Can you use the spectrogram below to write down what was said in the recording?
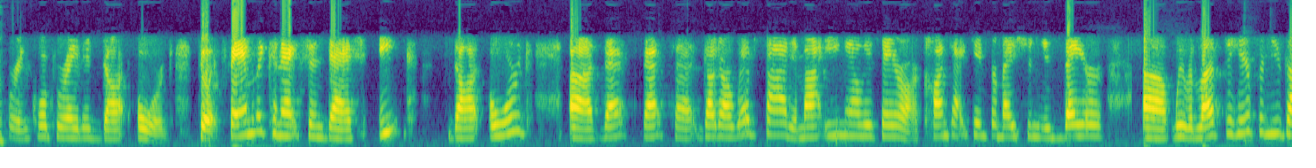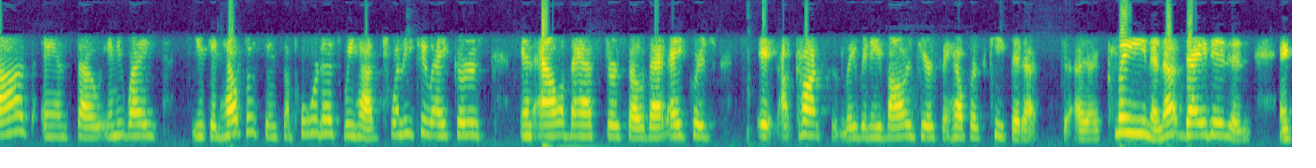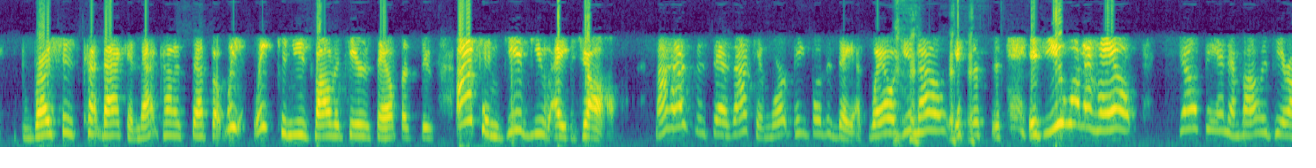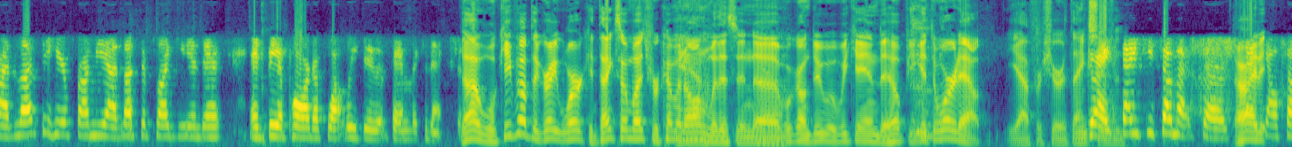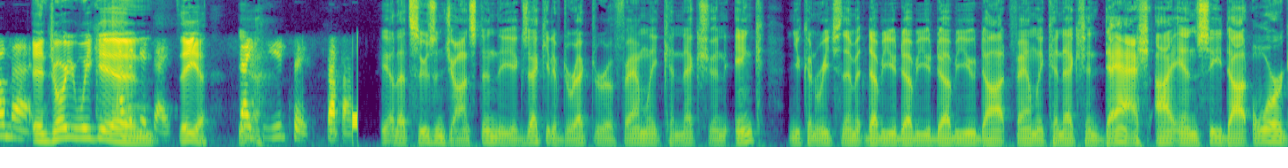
for incorporated.org. So it's Family Connection dash Inc. dot org. Uh, that, that's, uh, go to our website and my email is there. Our contact information is there. Uh, we would love to hear from you guys. And so anyway, you can help us and support us. We have 22 acres in Alabaster, so that acreage, it uh, constantly, we need volunteers to help us keep it up, uh, clean and updated and, and brushes cut back and that kind of stuff. But we, we can use volunteers to help us do, I can give you a job. My husband says I can work people to death. Well, you know, if you want to help, jump in and volunteer. I'd love to hear from you. I'd love to plug you into and be a part of what we do at Family Connection. No, well, keep up the great work, and thanks so much for coming Yeah. on with us. And uh, Yeah. we're going to do what we can to help you get the word out. Yeah, for sure. Thanks, Great. Susan. Thank you so much, sir. All right. Thank y'all so much. Enjoy your weekend. Have a good day. See ya. Thank Yeah. you. You too. Bye bye. Yeah, that's Susan Johnston, the executive director of Family Connection Inc. You can reach them at www.familyconnection-inc.org.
